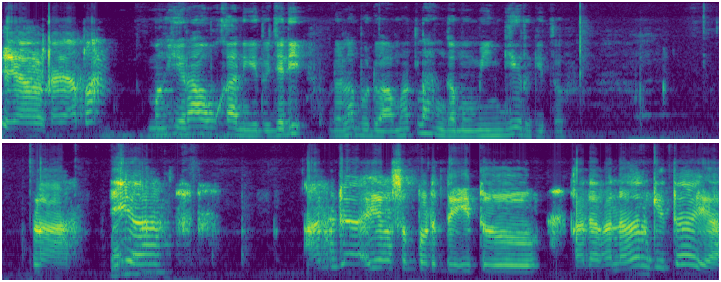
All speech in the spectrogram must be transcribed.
yang kayak apa menghiraukan gitu jadi udahlah bodo amat lah nggak mau minggir gitu Nah, Banyak. iya. Ada yang seperti itu. Kadang-kadang kan kita ya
